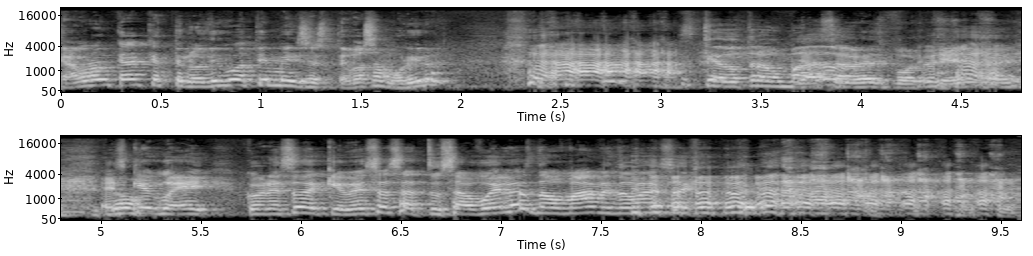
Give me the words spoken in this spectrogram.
Cabrón, cada que te lo digo a ti me dices, ¿te vas a morir? Quedó traumado. Ya sabes por qué, güey. Es No. que, güey, con eso de que besas a tus abuelos, no mames, no me vas a...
